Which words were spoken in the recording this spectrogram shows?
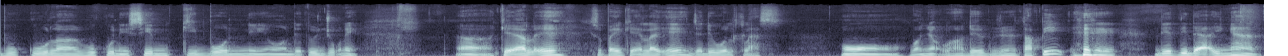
buku lah. Buku ni sim kibon ni. Oh, dia tunjuk ni uh, ah, KLA supaya KLIA jadi world class. Oh banyak lah dia tapi dia tidak ingat.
